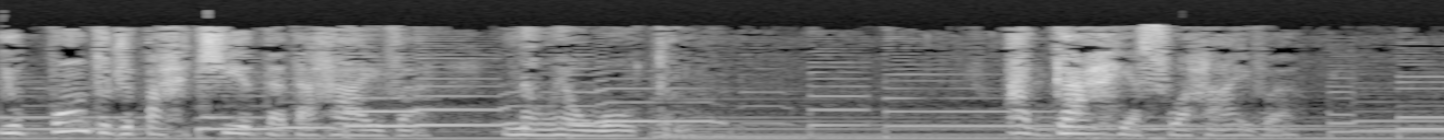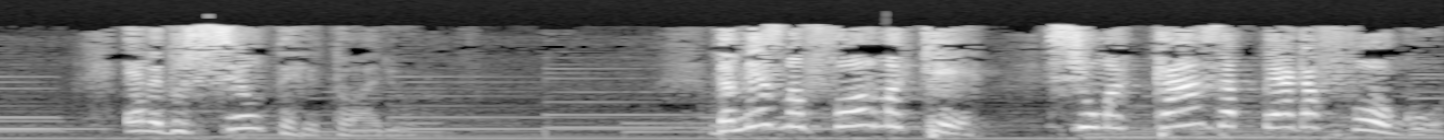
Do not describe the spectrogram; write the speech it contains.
E o ponto de partida da raiva não é o outro. Agarre a sua raiva. Ela é do seu território. Da mesma forma que, se uma casa pega fogo,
